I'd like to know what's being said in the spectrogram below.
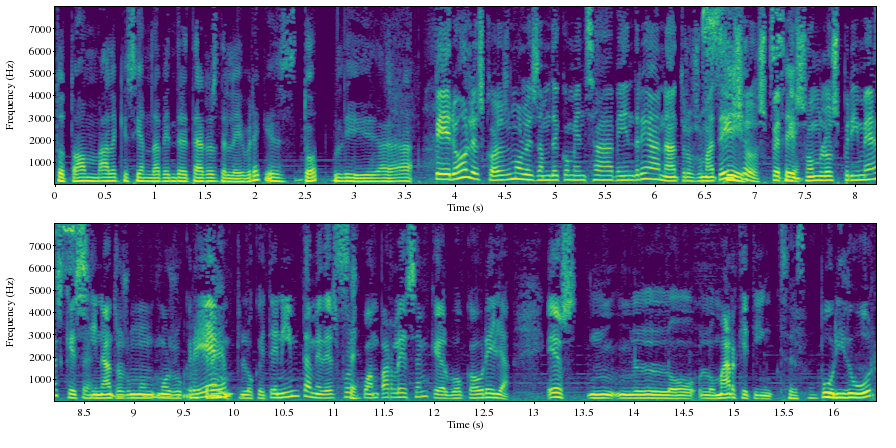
tothom vale que si hem de vendre Terres de l'Ebre, que és tot. Vull dir, eh, Però les coses molt les hem de començar a vendre a nosaltres mateixos, Sí, perquè sí. som els primers que Sí. si nosaltres mo- mos ho creem, el que tenim, també després Sí. quan parléssim que el boca-orella és mm, lo, lo màrqueting Sí, sí. pur i dur,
